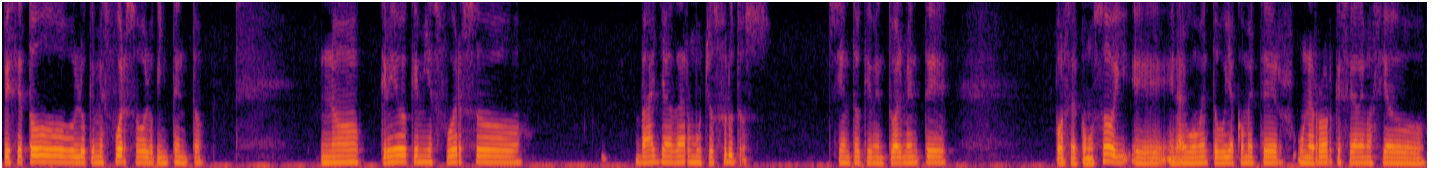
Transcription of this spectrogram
pese a todo lo que me esfuerzo o lo que intento, no creo que mi esfuerzo vaya a dar muchos frutos. Siento que eventualmente, por ser como soy, eh, en algún momento voy a cometer un error que sea demasiado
